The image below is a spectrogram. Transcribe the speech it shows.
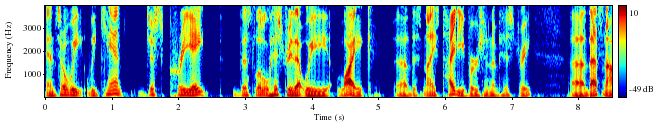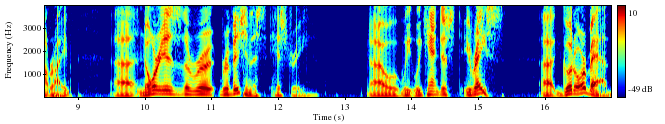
And so we, we can't just create this little history that we like, uh, this nice, tidy version of history. Uh, that's not right. Uh, nor is the re- revisionist history. Uh, we, we can't just erase uh, good or bad.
